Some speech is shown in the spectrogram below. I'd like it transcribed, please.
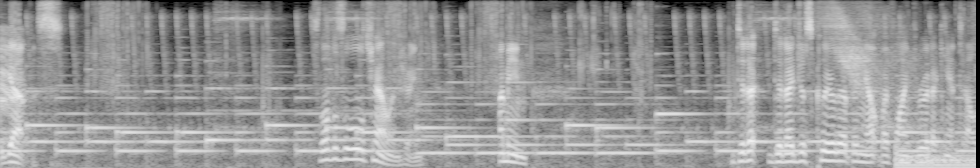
We got this. This level's a little challenging. I mean... Did I, did I just clear that thing out by flying through it? I can't tell.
